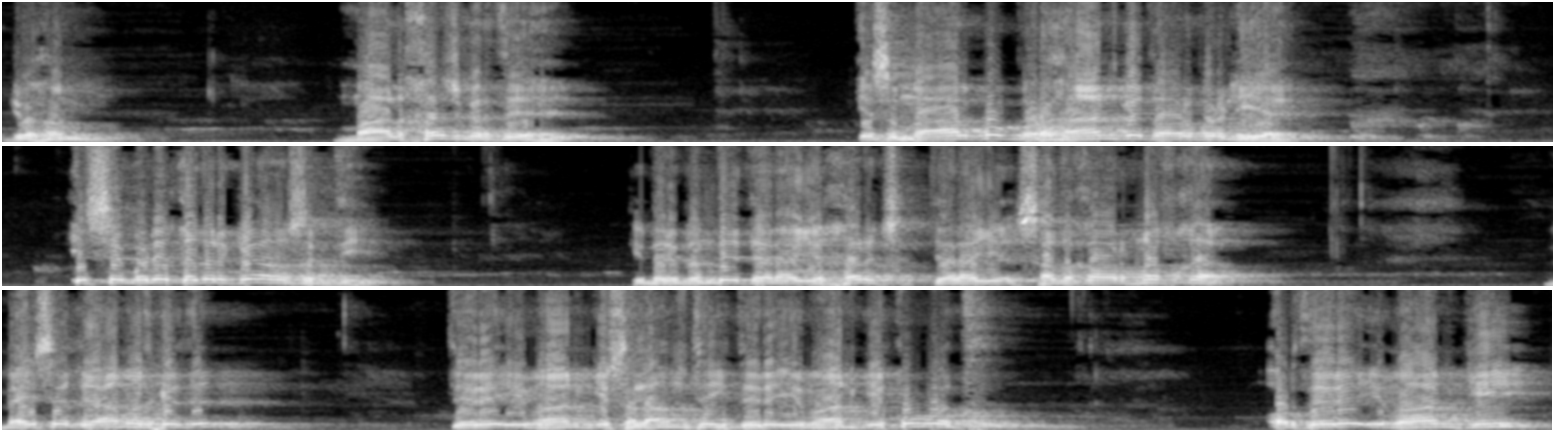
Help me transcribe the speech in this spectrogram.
جو ہم مال خرچ کرتے ہیں اس مال کو برہان کے طور پر لیا ہے۔ اس سے بڑی قدر کیا ہو سکتی ہے؟ کہ میرے بندے، تیرا یہ خرچ، تیرا یہ صدقہ اور نفقہ، میں اسے قیامت کے دن تیرے ایمان کی سلامتی، تیرے ایمان کی قوت اور تیرے ایمان کی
